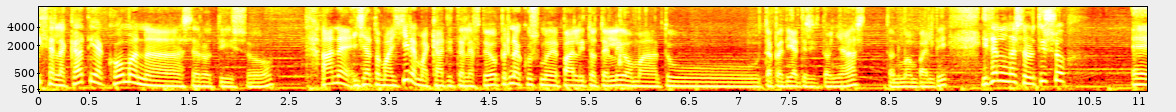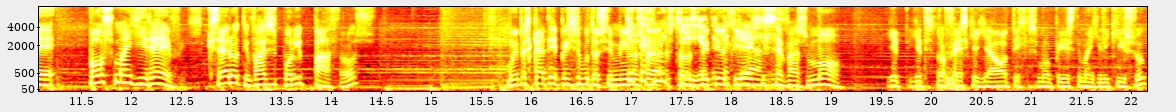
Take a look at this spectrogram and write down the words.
ήθελα κάτι ακόμα να σε ρωτήσω. Α, ναι, για το μαγείρεμα κάτι τελευταίο. Πριν ακούσουμε πάλι το τελείωμα του Τα παιδιά της γειτονιάς, τον Ιμάμ Παλτή, ήθελα να σε ρωτήσω ε, πώς μαγειρεύεις. Ξέρω ότι βάζεις πολύ πάθος. Μου είπες κάτι επίσης που το σημείωσα τεχνική, στο γιατί σπίτι δεν ότι έχεις χρειάζεται. σεβασμό για, για τις τροφές και για ό,τι χρησιμοποιείς στη μαγειρική σου.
